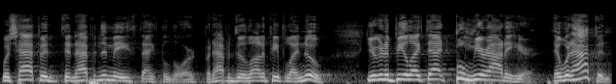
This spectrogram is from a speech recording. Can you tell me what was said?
Which happened, didn't happen to me, thank the Lord, but happened to a lot of people I knew. You're going to be like that, boom, you're out of here. It would happen.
